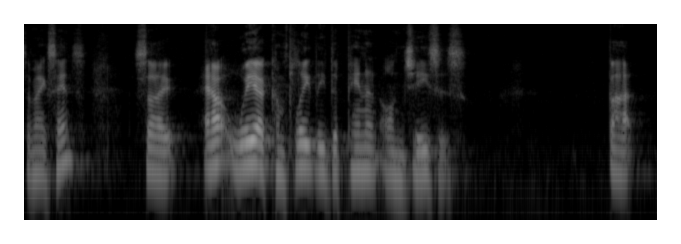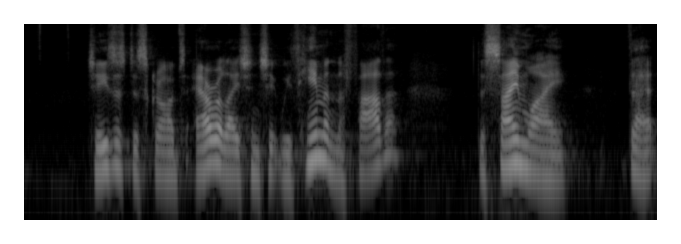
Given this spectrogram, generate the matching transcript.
Does that make sense? So our, we are completely dependent on Jesus. But Jesus describes our relationship with Him and the Father the same way that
